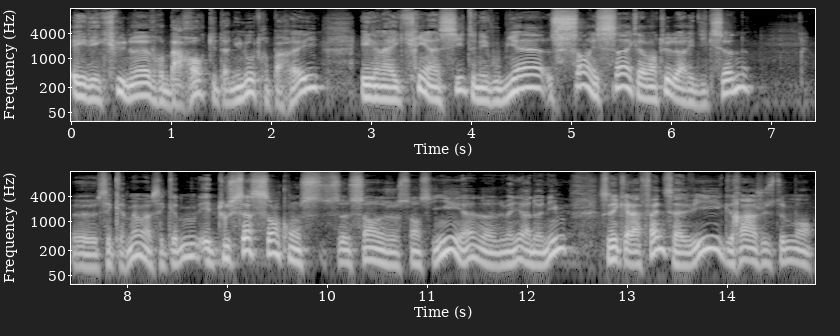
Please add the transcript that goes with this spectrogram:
et il écrit une œuvre baroque qui est une autre pareille. Et il en a écrit ainsi, tenez-vous bien, 105 aventures de Harry Dixon. Euh, c'est quand même, c'est quand même, et tout ça sans qu'on, sans, sans signer, hein, de manière anonyme. Ce n'est qu'à la fin de sa vie, grâce justement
